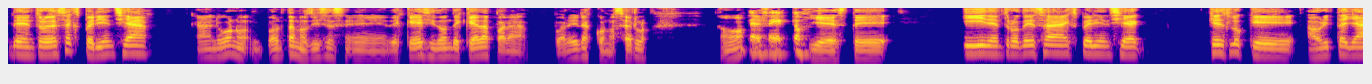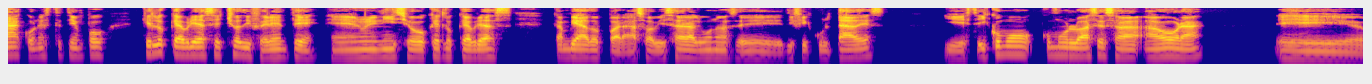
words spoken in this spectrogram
dentro de esa experiencia, ah, luego no, ahorita nos dices eh, de qué es y dónde queda para, para ir a conocerlo, ¿no? Perfecto. Y este, y dentro de esa experiencia, ¿qué es lo que ahorita ya con este tiempo, qué es lo que habrías hecho diferente en un inicio o qué es lo que habrías cambiado para suavizar algunas eh, dificultades y, este, y cómo, cómo lo haces ahora, eh,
